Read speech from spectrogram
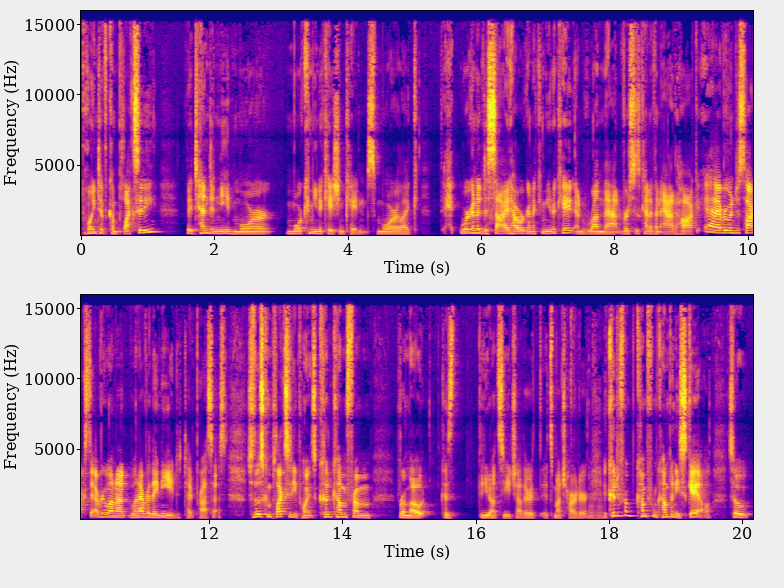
point of complexity, they tend to need more more communication cadence, more like we're going to decide how we're going to communicate and run that versus kind of an ad hoc, yeah, everyone just talks to everyone whenever they need type process. So those complexity points could come from remote because you don't see each other. It's much harder. Mm-hmm. It could from, come from company scale. So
